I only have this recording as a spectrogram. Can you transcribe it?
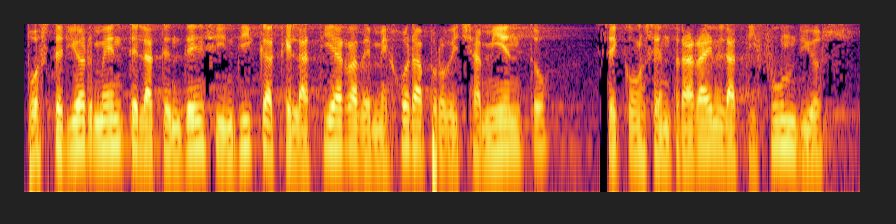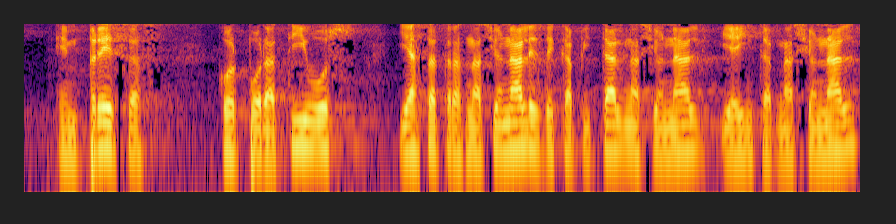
Posteriormente, la tendencia indica que la tierra de mejor aprovechamiento se concentrará en latifundios, empresas, corporativos y hasta transnacionales de capital nacional e internacional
